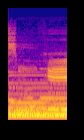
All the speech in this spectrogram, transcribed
las mujeres.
